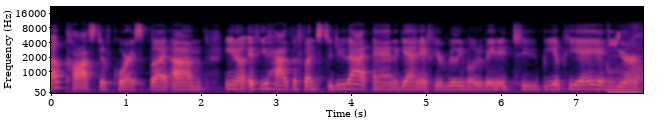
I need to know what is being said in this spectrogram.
a cost, of course, but um, you know, if you have the funds to do that, and again, if you're really motivated to be a PA and you're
